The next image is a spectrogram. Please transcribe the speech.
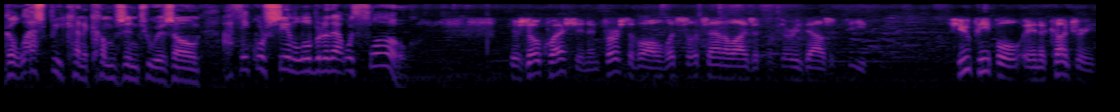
Gillespie kind of comes into his own. I think we're seeing a little bit of that with Flo. There's no question. And first of all, let's let's analyze it from thirty thousand feet. Few people in a country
